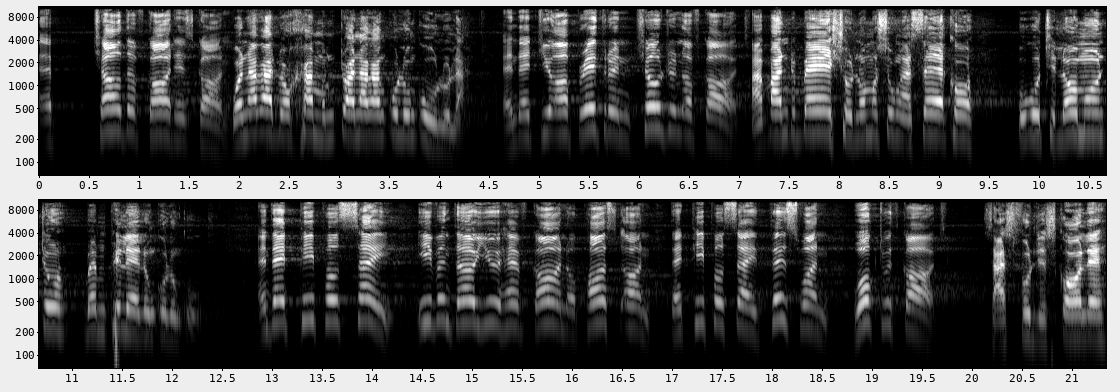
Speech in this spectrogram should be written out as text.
a child of God has gone. bonakala bekuhamba umntwana kaNkuluNkulu la And that you are brethren, children of God. abantu besho noma usungasekho ukuthi lo muntu bemphilela uNkulunkulu And that people say, even though you have gone or passed on, that people say, this one walked with God. sasifunda isikole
